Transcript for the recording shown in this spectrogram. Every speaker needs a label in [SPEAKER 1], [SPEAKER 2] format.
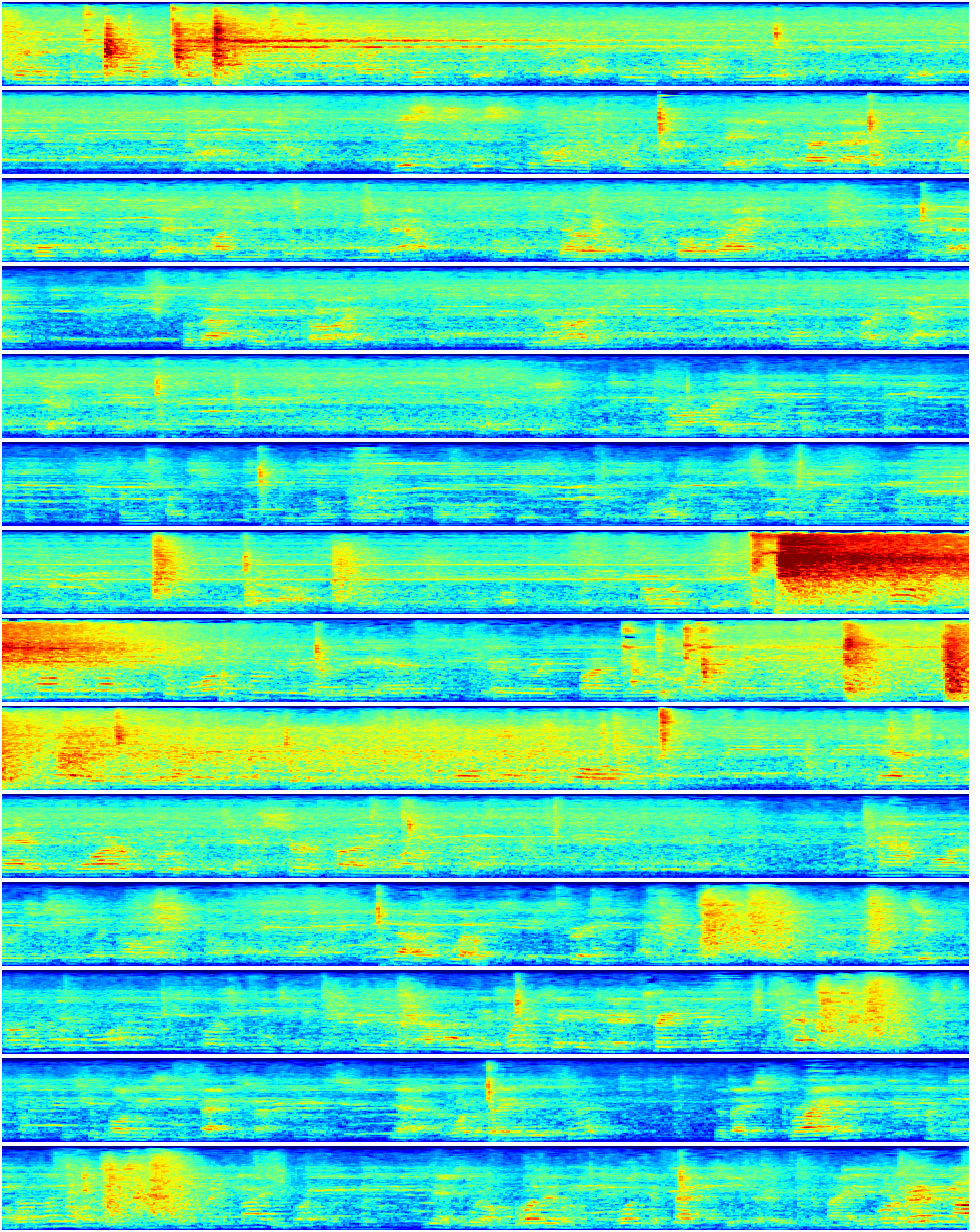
[SPEAKER 1] friends is another. This is, this is the one that's forty-five
[SPEAKER 2] Yeah, you could have that, you can have a waterproof, yeah, the one you were talking to me about. So it's for rain, yeah, for about forty-five euros. Forty-five, yeah, yeah. You No,
[SPEAKER 1] well, it's, it's
[SPEAKER 2] true, I mean, not,
[SPEAKER 1] Is it permanently waterproof, or does it need to be cleared out?
[SPEAKER 2] Okay, what is it? Is it a treatment? Better. It's your body's better. Yeah. What do they do to it? Do they spray it?
[SPEAKER 1] No, no, no, it's just,
[SPEAKER 2] Yes, but what do, what do do to make it?
[SPEAKER 3] Por ver, no,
